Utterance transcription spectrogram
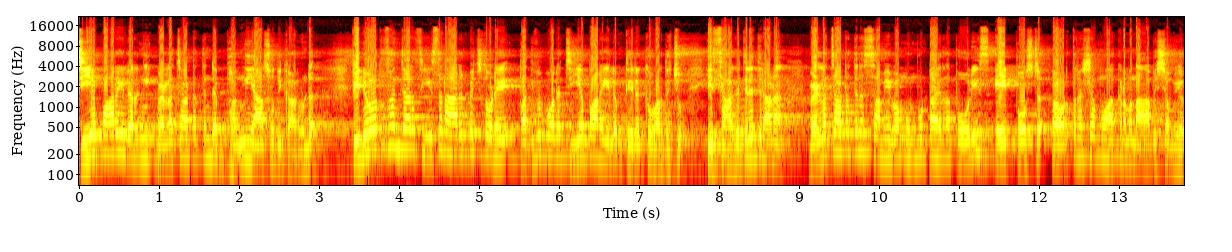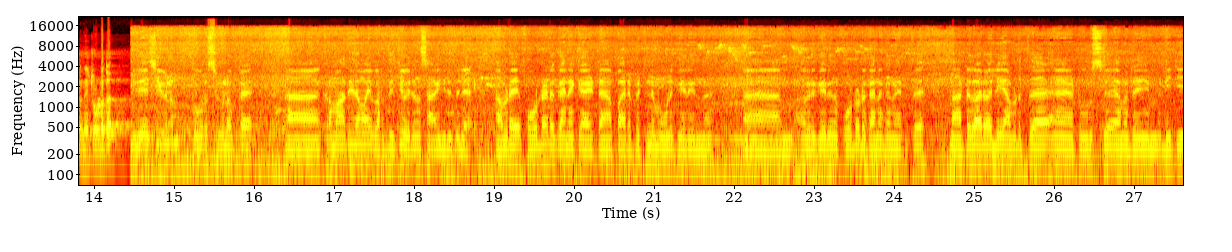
ചീയപ്പാറയിൽ ഇറങ്ങി വെള്ളച്ചാട്ടത്തിന്റെ ഭംഗി ആസ്വദിക്കാറുണ്ട്. വിനോദസഞ്ചാര സീസൺ ആരംഭിച്ചതോടെ പതിവ് പോലെ ചീയപ്പാറയിലും തിരക്ക് വർദ്ധിച്ചു. ഈ സാഹചര്യത്തിലാണ് വെള്ളച്ചാട്ടത്തിന് സമീപം മുമ്പുണ്ടായിരുന്ന പോലീസ് എയ്ഡ് പോസ്റ്റ് പ്രവർത്തനക്ഷമമാക്കണമെന്ന ആവശ്യം ഉയർന്നിട്ടുള്ളത്. വിദേശികളും ടൂറിസ്റ്റുകളും ഒക്കെ ക്രമാതീതമായി വർദ്ധിച്ചു വരുന്ന സാഹചര്യത്തിൽ അവിടെ ഫോട്ടോ എടുക്കാനൊക്കെ ആയിട്ട് ആ പാരപ്പറ്റിന്റെ മുകളിൽ കയറി നിന്ന് അവർ കയറി ഫോട്ടോ എടുക്കാനൊക്കെ നേരത്തെ നാട്ടുകാരോ അല്ലെങ്കിൽ അവിടുത്തെ ടൂറിസ്റ്റ് മറ്റേ ഡി ടി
